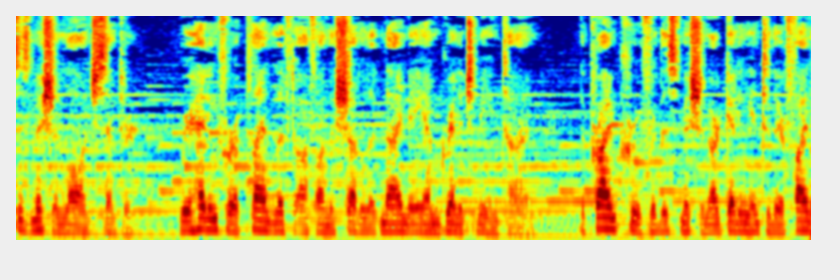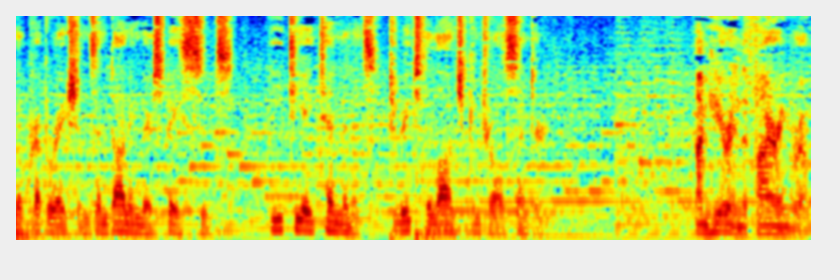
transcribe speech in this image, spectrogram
is Mission Launch Center. We're heading for a planned liftoff on the shuttle at 9 am Greenwich Mean Time. The prime crew for this mission are getting into their final preparations and donning their space suits. ETA 10 minutes to reach the Launch Control Center. I'm here in the firing room.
